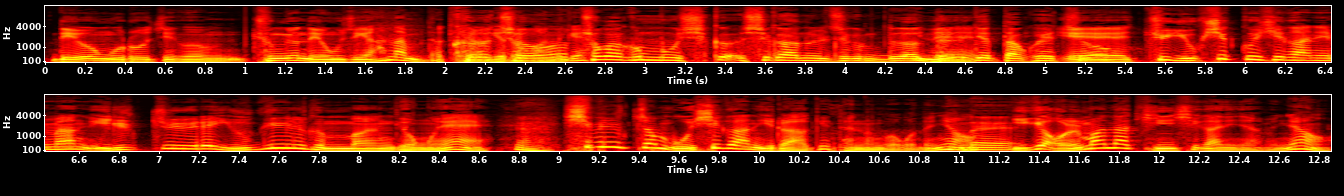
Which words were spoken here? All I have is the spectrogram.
내용으로 지금 중요 내용 중에 하나입니다. 그렇죠. 초과 근무 시간, 을 지금 네. 늘리겠다고 했죠. 예, 주 69시간이면 일주일에 6일 근무하는 경우에 네. 11.5시간 일하게 되는 거거든요. 네. 이게 얼마나 긴 시간이냐면요.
